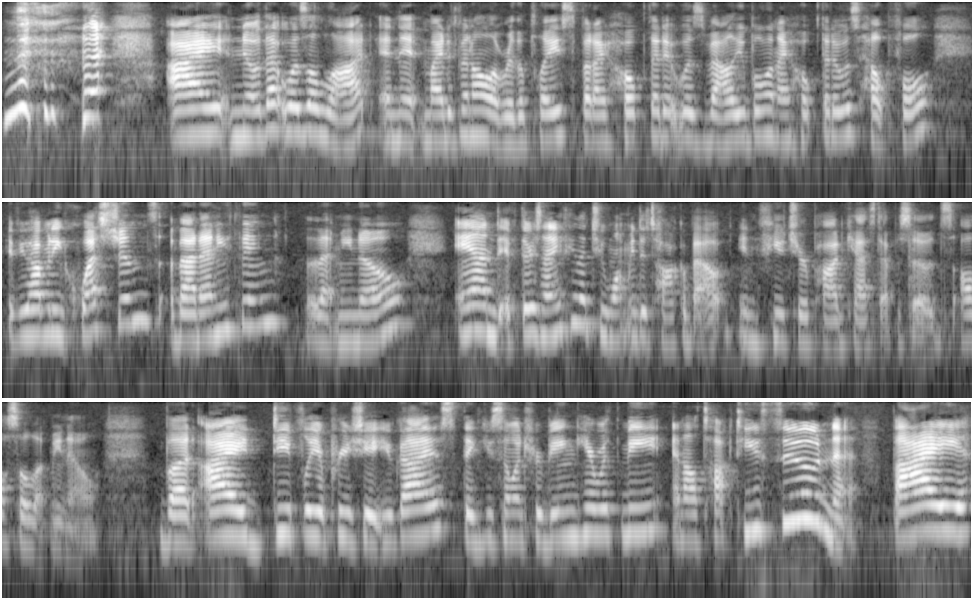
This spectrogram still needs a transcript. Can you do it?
I know that was a lot and it might have been all over the place, but I hope that it was valuable and I hope that it was helpful. If you have any questions about anything, let me know. And if there's anything that you want me to talk about in future podcast episodes, also let me know. But I deeply appreciate you guys. Thank you so much for being here with me, and I'll talk to you soon. Bye.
